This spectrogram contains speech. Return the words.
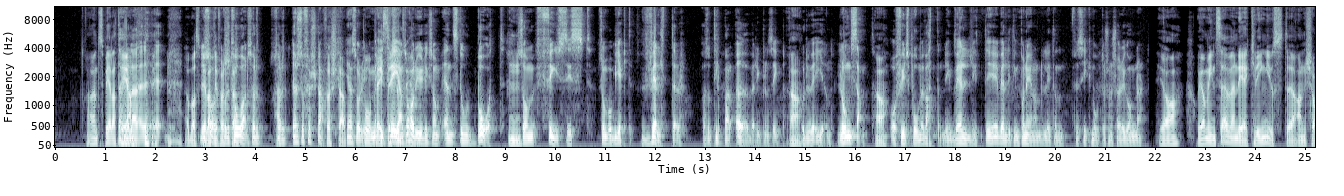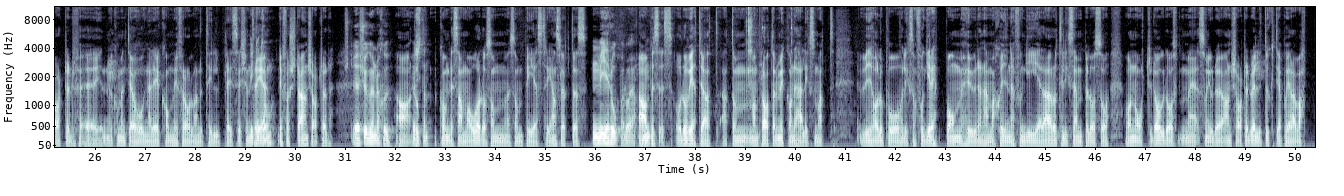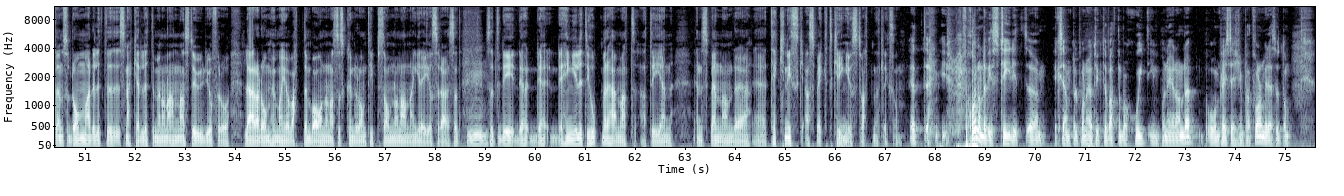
Jag har inte spelat trean. Hela, jag har bara spelat det första. Tvåan, så, så, du, ja, så första? Första, ja, sorry. på Men i trean så har du ju liksom en stor båt mm. som fysiskt, som objekt, välter. Alltså tippar över i princip. Ja. Och du är i den. Långsamt. Ja. Och fylls på med vatten. Det är väldigt, det är väldigt imponerande liten fysikmotor som kör igång där. Ja, och jag minns även det kring just uh, Uncharted. Uh, nu kommer inte jag ihåg när det kom i förhållande till Playstation Vilket 3. Då? Det första Uncharted. 2007, eh, ja, hösten. Då kom det samma år då som, som PS3 släpptes. Mm, I Europa då ja. Ja, mm. precis. Och då vet jag att, att de, man pratade mycket om det här liksom att vi håller på att liksom få grepp om hur den här maskinen fungerar och till exempel då så var Naughty Dog då med, som gjorde Uncharted väldigt duktiga på att göra vatten så de hade lite, snackade lite med någon annan studio för att lära dem hur man gör vattenbanorna så kunde de tipsa om någon annan grej och sådär så att, mm. så att det, det, det, det hänger lite ihop med det här med att, att det är en en spännande eh, teknisk aspekt kring just vattnet. Liksom. Ett eh, förhållandevis tidigt eh, exempel på när jag tyckte vatten var skitimponerande på en Playstation-plattform dessutom.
